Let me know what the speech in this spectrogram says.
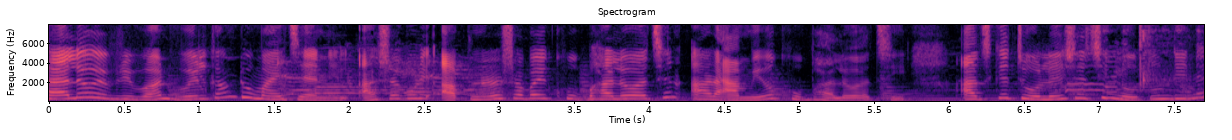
Hello everyone, welcome to my channel. আশা করি আপনারা সবাই খুব ভালো আছেন আর আমিও খুব ভালো আছি। আজকে চলে এসেছি নতুন দিনে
